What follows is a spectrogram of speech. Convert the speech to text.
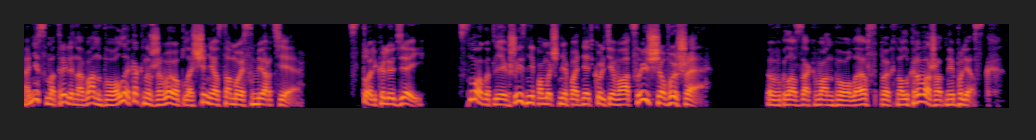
Они смотрели на Ван Буэлэ как на живое воплощение самой смерти. Столько людей! Смогут ли их жизни помочь мне поднять культивацию еще выше? В глазах Ван Буэлэ вспыхнул кровожадный блеск.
